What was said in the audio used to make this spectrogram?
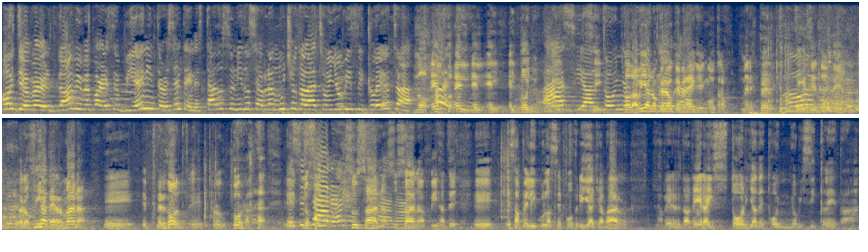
ay, de verdad, a mí me parece bien interesante. En Estados Unidos se habla mucho de la Toño bicicleta. No, él, Ay, él, él, él, el Toño. Ah, sí, al Toño Todavía no creo bicicleta. que breguen otros menesteres. Ah. Sigue siendo él. Pero fíjate, hermana, eh, eh, perdón, eh, productora. eh, no Susana. Susana, Susana. Susana, fíjate. eh, esa película se podría llamar La verdadera historia de Toño Bicicleta.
